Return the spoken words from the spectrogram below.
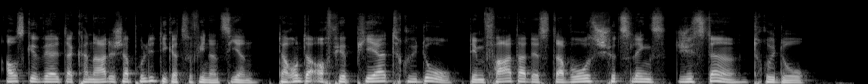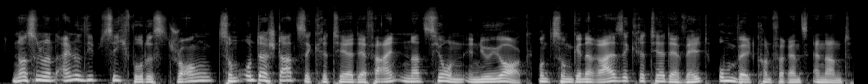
ausgewählter kanadischer Politiker zu finanzieren, darunter auch für Pierre Trudeau, dem Vater des Davos-Schützlings Justin Trudeau. 1971 wurde Strong zum Unterstaatssekretär der Vereinten Nationen in New York und zum Generalsekretär der Weltumweltkonferenz ernannt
